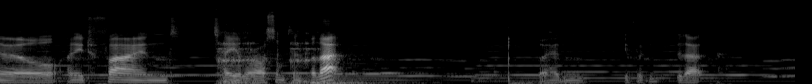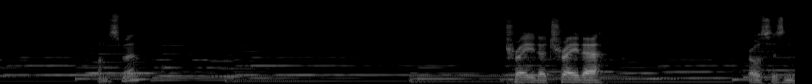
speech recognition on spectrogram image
No, I need to find tailor or something for that. Go ahead and see if we can do that. Huntsman. Trader, trader. Grocers and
